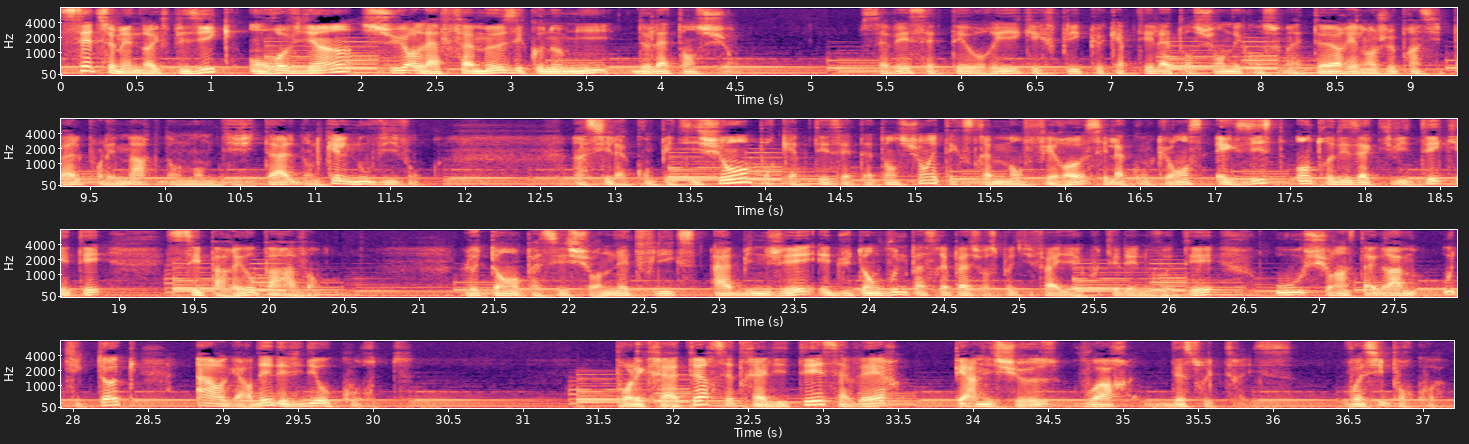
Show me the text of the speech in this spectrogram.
Cette semaine dans Explicit, on revient sur la fameuse économie de l'attention. Vous savez, cette théorie qui explique que capter l'attention des consommateurs est l'enjeu principal pour les marques dans le monde digital dans lequel nous vivons. Ainsi, la compétition pour capter cette attention est extrêmement féroce et la concurrence existe entre des activités qui étaient séparées auparavant. Le temps passé sur Netflix à binger et du temps que vous ne passerez pas sur Spotify à écouter des nouveautés ou sur Instagram ou TikTok à regarder des vidéos courtes. Pour les créateurs, cette réalité s'avère pernicieuse, voire destructrice. Voici pourquoi.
